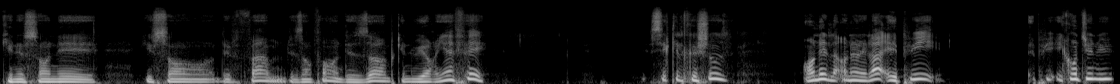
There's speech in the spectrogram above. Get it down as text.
qui ne sont nés, qui sont des femmes, des enfants, des hommes qui ne lui ont rien fait. C'est quelque chose. On est là, on est là et puis, et puis il continue.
